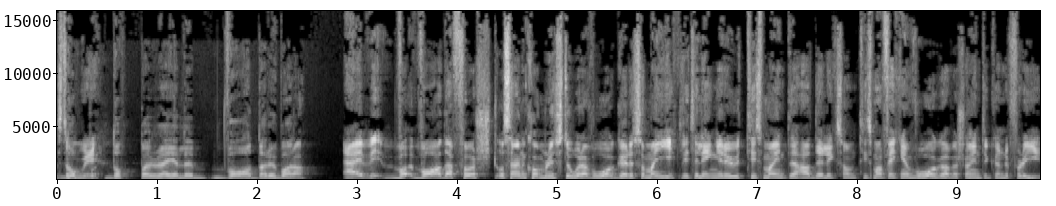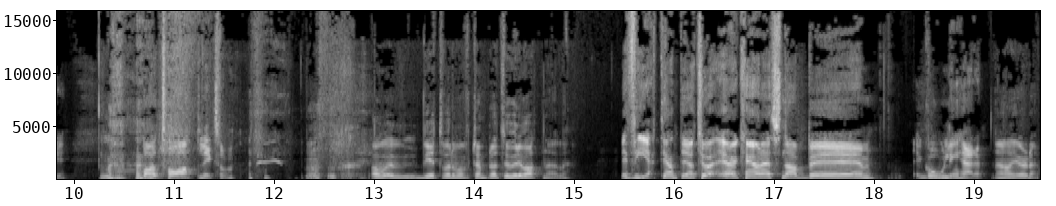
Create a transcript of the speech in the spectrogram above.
stod vi. Doppar du dig eller vadar du bara? Nej, vi vada först och sen kommer det stora vågor så man gick lite längre ut tills man inte hade liksom, tills man fick en våg över så man inte kunde fly. Bara tat liksom. Ja, vet du vad det var för temperatur i vattnet eller? Det vet jag inte. Jag, tror, jag kan göra en snabb eh, googling här. Ja, gör det.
